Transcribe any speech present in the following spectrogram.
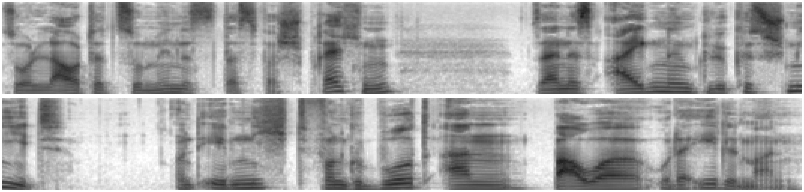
so lautet zumindest das Versprechen, seines eigenen Glückes Schmied und eben nicht von Geburt an Bauer oder Edelmann.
